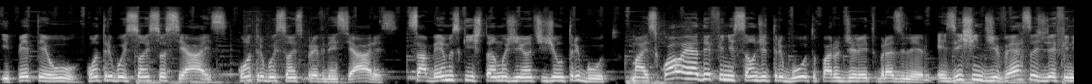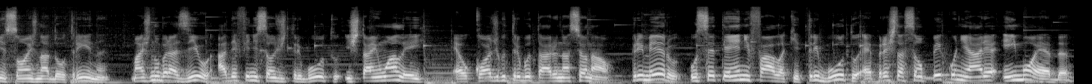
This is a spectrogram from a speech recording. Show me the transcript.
IPTU, contribuições sociais, contribuições previdenciárias, sabemos que estamos diante de um tributo. Mas qual é a definição de tributo para o direito brasileiro? Existem diversas definições na doutrina mas no Brasil, a definição de tributo está em uma lei, é o Código Tributário Nacional. Primeiro, o CTN fala que tributo é prestação pecuniária em moeda.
